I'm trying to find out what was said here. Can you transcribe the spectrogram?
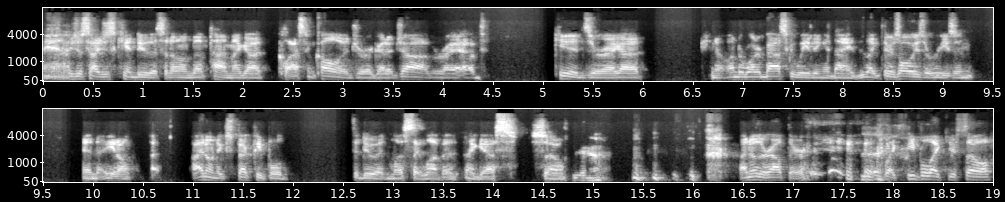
man i just i just can't do this. I don't have enough time. I got class in college or i got a job or i have kids or i got you know underwater basket weaving at night. Like there's always a reason. And you know i don't expect people to do it unless they love it i guess. So Yeah. i know they're out there. Like people like yourself.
